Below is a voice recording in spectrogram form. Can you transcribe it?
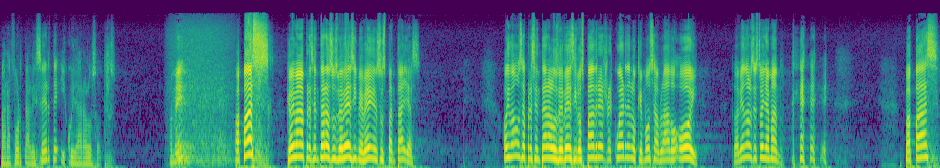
para fortalecerte y cuidar a los otros. Amén. Papás, que hoy van a presentar a sus bebés y me ven en sus pantallas. Hoy vamos a presentar a los bebés y los padres recuerden lo que hemos hablado hoy. Todavía no los estoy llamando. Papás,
